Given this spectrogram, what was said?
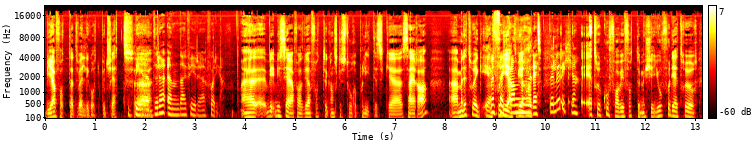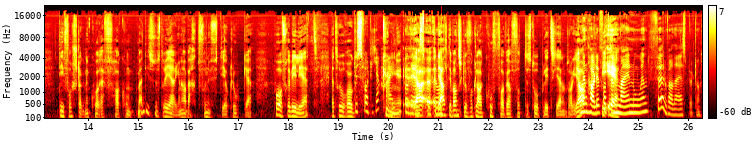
Vi har fått et veldig godt budsjett. Bedre enn de fire forrige. Eh, Vi, ser iallfall at vi har fått ganske store politiske seire. Eh, Men det tror jeg er fordi at vi har hatt Men fikk han rett eller ikke? Jeg tror Hvorfor har vi fått til mye? Jo, fordi jeg tror de forslagene KrF har kommet med, de syns regjeringen har vært fornuftige og kloke. På frivillighet. Jeg tror også Du svarte ikke helt på det jeg ja, spurte om. Det er alltid vanskelig å forklare hvorfor vi har fått til store politiske gjennomslag. Ja, Men har det fått er, til mer nå enn før, var det jeg spurte om.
